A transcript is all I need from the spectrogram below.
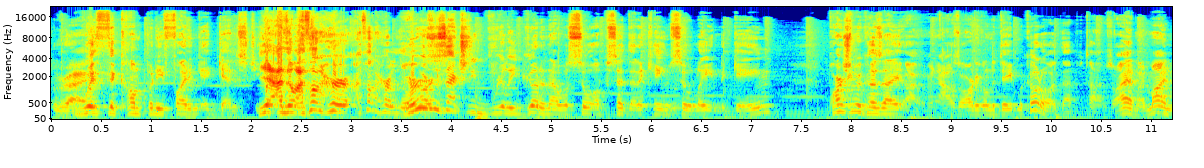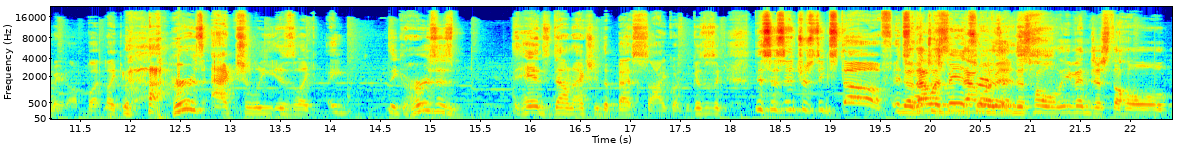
Right. with the company fighting against you. yeah, no, I thought her. I thought her. Little Hers arc- is actually really good, and I was so upset that it came so late in the game. Partially because I, I mean, I was already going to date Makoto at that time, so I had my mind made up. But like, hers actually is like, a, like hers is hands down actually the best side quest because it's like this is interesting stuff. It's no, not that was that service. was this whole even just the whole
